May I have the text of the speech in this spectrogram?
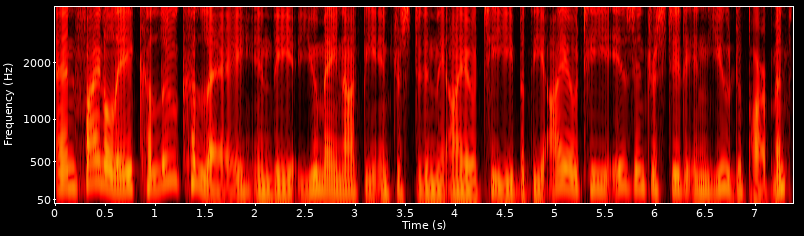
And finally, Kalu Kalei in the You May Not Be Interested in the IoT, but the IoT is interested in you department.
